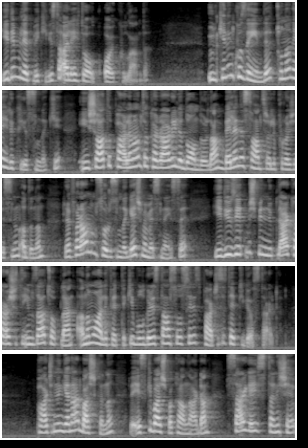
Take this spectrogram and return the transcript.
7 milletvekili ise aleyhte oy kullandı. Ülkenin kuzeyinde Tuna Nehri kıyısındaki inşaatı parlamento kararıyla dondurulan Belene Santrali projesinin adının referandum sorusunda geçmemesine ise 770 bin nükleer karşıtı imza toplayan ana muhalefetteki Bulgaristan Sosyalist Partisi tepki gösterdi. Partinin genel başkanı ve eski başbakanlardan Sergey Stanishev,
